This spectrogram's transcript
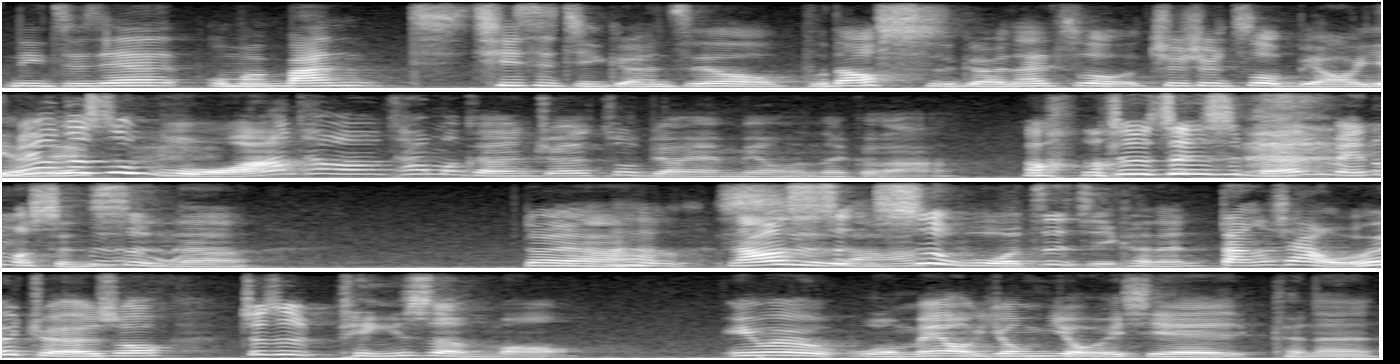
你直接我们班七十几个人，只有不到十个人在做，继续做表演、没有，欸那是我啊，他们他们可能觉得做表演没有那个啊，就是这件事本来就没那么神圣呢、对啊，嗯然后是是啊是我自己，可能当下我会觉得说，就是凭什么？因为我没有拥有一些可能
